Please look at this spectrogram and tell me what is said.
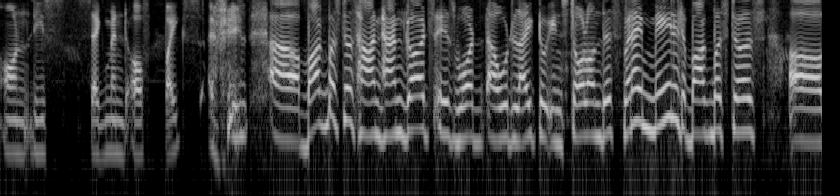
on these segment of bikes I feel. Uh, Barkbusters hand, hand guards is what I would like to install on this. When I mailed Barkbusters, uh,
